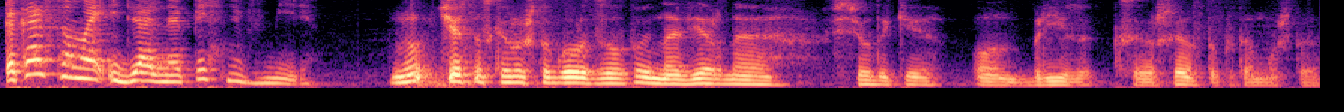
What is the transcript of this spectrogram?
Какая самая идеальная песня в мире? Ну, честно скажу, что «Город золотой», наверное, все-таки он близок к совершенству, потому что,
